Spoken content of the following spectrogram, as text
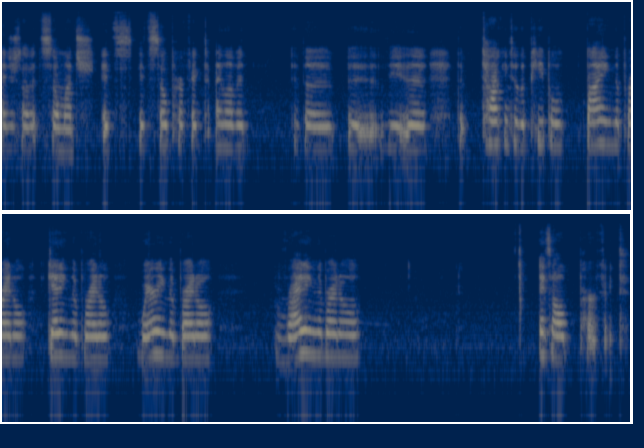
I just love it so much. It's it's so perfect. I love it. The uh, the the the talking to the people, buying the bridle, getting the bridle, wearing the bridle, riding the bridle. It's all perfect.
